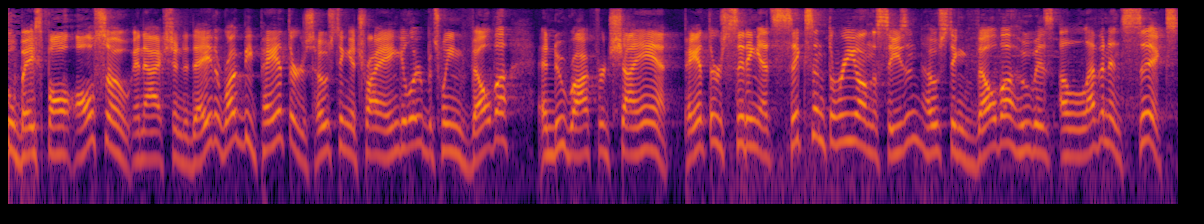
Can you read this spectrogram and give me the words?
School baseball also in action today. The Rugby Panthers hosting a triangular between Velva and New Rockford Sheyenne. Panthers sitting at 6 and 3 on the season, hosting Velva who is 11 and 6.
